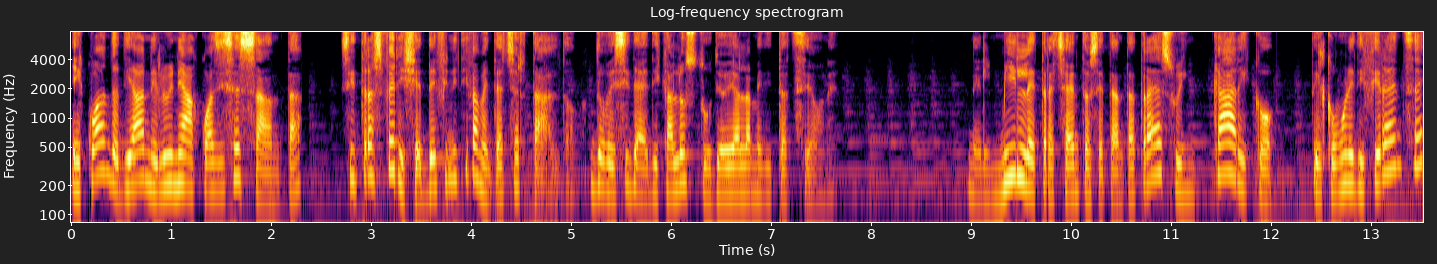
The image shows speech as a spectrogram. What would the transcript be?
e quando di anni lui ne ha quasi 60, si trasferisce definitivamente a Certaldo, dove si dedica allo studio e alla meditazione. Nel 1373, su incarico del comune di Firenze,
